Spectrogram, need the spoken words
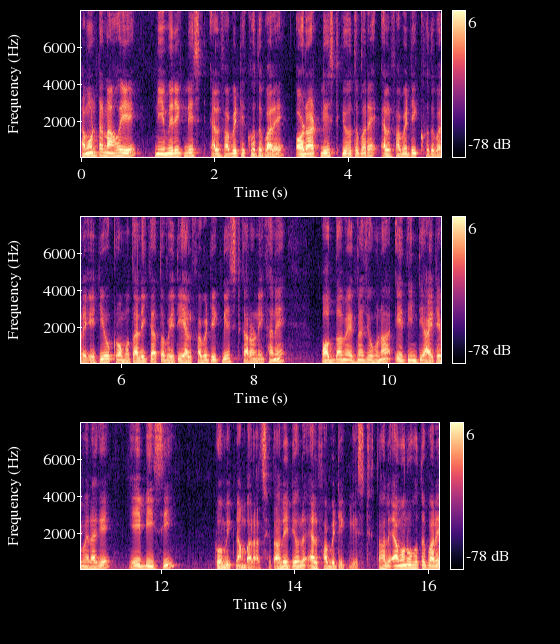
এমনটা না হয়ে নিউমেরিক লিস্ট অ্যালফাবেটিক হতে পারে অর্ডার লিস্ট কী হতে পারে? অ্যালফাবেটিক হতে পারে। এটিও ক্রমতালিকা তবে এটি অ্যালফাবেটিক লিস্ট কারণ এখানে পদ্মা, মেঘনা, যমুনা এই তিনটি আইটেমের আগে এ বি সি ক্রমিক নাম্বার আছে। তাহলে এটি হলো অ্যালফাবেটিক লিস্ট তাহলে এমনও হতে পারে,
